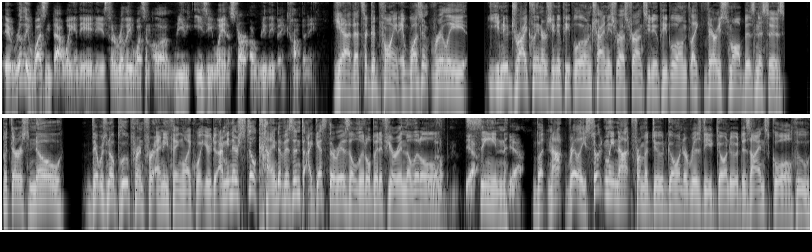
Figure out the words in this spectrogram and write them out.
It really wasn't that way in the 80s. There really wasn't a really easy way to start a really big company. Yeah, that's a good point. It wasn't really, you knew dry cleaners, you knew people who owned Chinese restaurants, you knew people who owned like very small businesses, but there is no there was no blueprint for anything like what you're doing. I mean, there still kind of isn't. I guess there is a little bit if you're in the little, little yeah. scene, yeah. but not really. Certainly not from a dude going to RISD, going to a design school who,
